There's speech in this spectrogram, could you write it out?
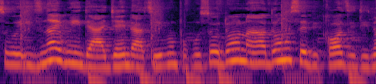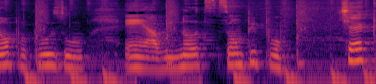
So it's not even in their agenda to even propose. So don't uh, don't say because he did not propose or oh, and i will not. Some people check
